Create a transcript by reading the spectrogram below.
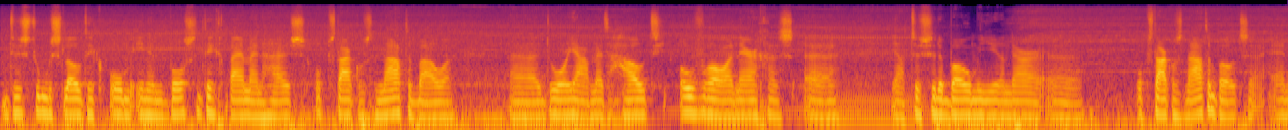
Dus toen besloot ik om in een bos dicht bij mijn huis obstakels na te bouwen. Uh, door ja, met hout overal en nergens uh, ja, tussen de bomen hier en daar obstakels na te bootsen. En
